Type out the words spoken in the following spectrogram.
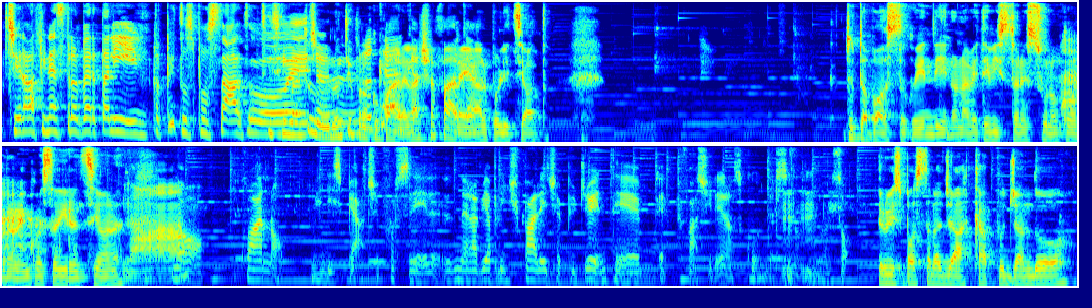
c'era la finestra aperta lì, il tappeto spostato. Sì, sì, ma tu cioè- non ti preoccupare, ok, ok, lascia fare ok. al poliziotto. Tutto a posto, quindi non avete visto nessuno correre in questa direzione? No. No, qua no, mi dispiace. Forse nella via principale c'è più gente, è è più facile nascondersi, non, non so. E lui sposta la giacca appoggiando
